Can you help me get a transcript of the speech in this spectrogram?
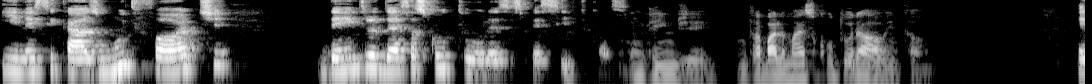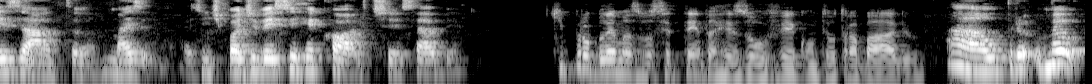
e nesse caso muito forte, dentro dessas culturas específicas. Entendi. Um trabalho mais cultural, então. Exato, mas a gente pode ver esse recorte, sabe? Que problemas você tenta resolver com o teu trabalho? Ah, o, pro, o meu,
